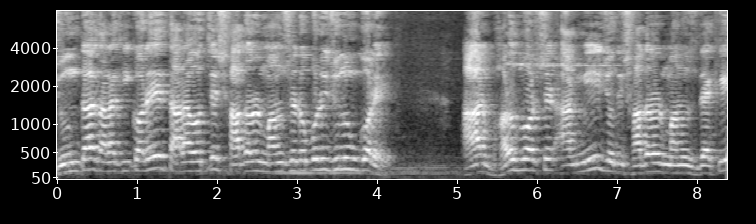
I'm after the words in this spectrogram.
জুনতা তারা কি করে? তারা হচ্ছে সাধারণ মানুষের ওপরই জুলুম করে। আর ভারতবর্ষের আর্মি যদি সাধারণ মানুষ দেখে,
